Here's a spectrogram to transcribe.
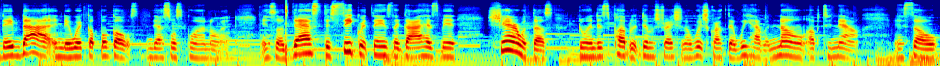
they've died and they wake up a ghost. That's what's going on. And so that's the secret things that god has been sharing with us during this public demonstration of witchcraft that we haven't known up to now. And so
